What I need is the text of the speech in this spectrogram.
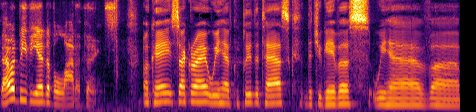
That would be the end of a lot of things. Okay, Sakurai, we have completed the task that you gave us. We have uh,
